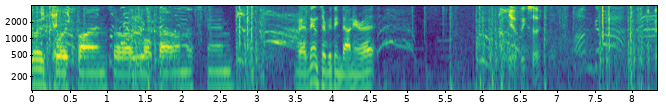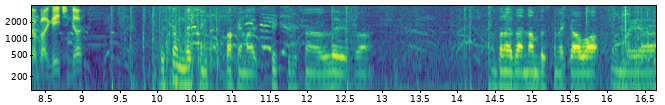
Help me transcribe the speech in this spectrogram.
Joy's voice line, so I'll lock that on this game. Okay, I think that's everything down here, right? Yeah, I think so. Just go back each and go. We're still missing fucking like 60% of the loot, but I don't know if that number's gonna go up when we uh,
